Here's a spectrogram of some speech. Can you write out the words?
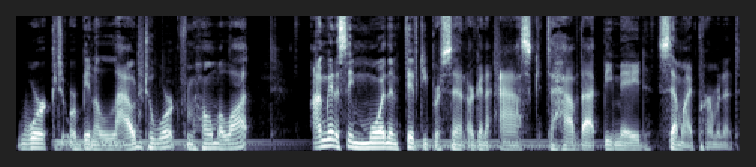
worked or been allowed to work from home a lot, I'm going to say more than 50% are going to ask to have that be made semi permanent.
